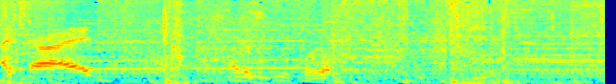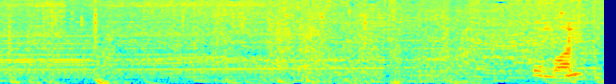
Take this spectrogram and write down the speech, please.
I tried. I was too close. Blocked. Nice.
